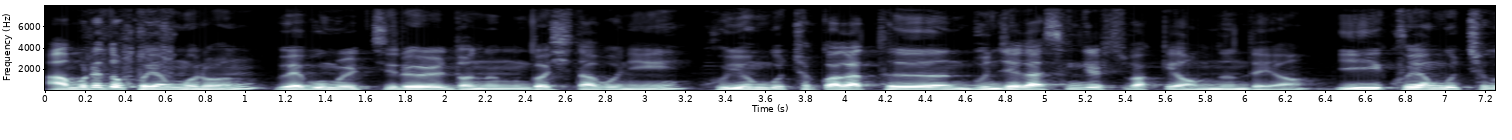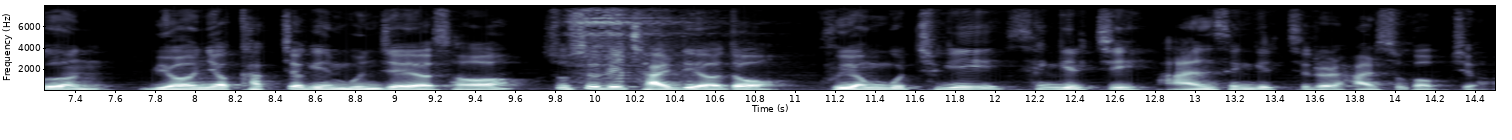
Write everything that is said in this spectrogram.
아무래도 보형물은 외부 물질을 넣는 것이다 보니 구형구축과 같은 문제가 생길 수밖에 없는데요. 이 구형구축은 면역학적인 문제여서 수술이 잘 되어도 구형구축이 생길지 안 생길지를 알 수가 없죠.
